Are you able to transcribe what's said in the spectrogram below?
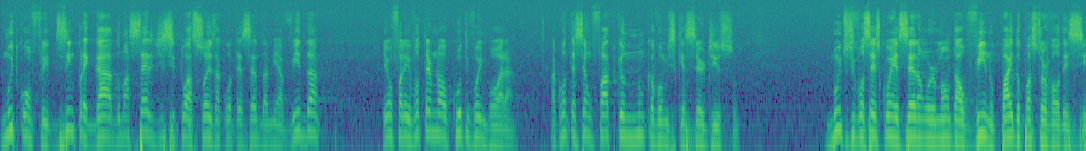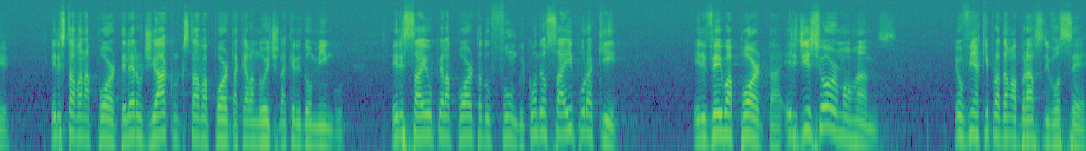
Muito conflito, desempregado, uma série de situações acontecendo na minha vida. Eu falei, vou terminar o culto e vou embora. Aconteceu um fato que eu nunca vou me esquecer disso. Muitos de vocês conheceram o irmão Dalvino, pai do pastor Valdecir. Ele estava na porta, ele era o diácono que estava à porta aquela noite, naquele domingo. Ele saiu pela porta do fundo, e quando eu saí por aqui, ele veio à porta, ele disse: Ô oh, irmão Rames, eu vim aqui para dar um abraço de você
